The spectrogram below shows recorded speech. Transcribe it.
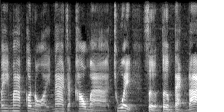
ไม่มากก็น้อยน่าจะเข้ามาช่วยเสริมเติมแต่งได้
